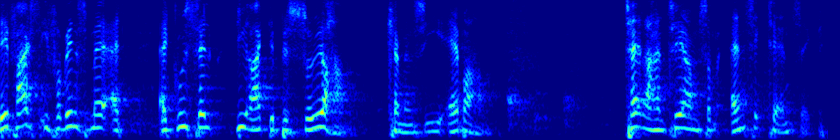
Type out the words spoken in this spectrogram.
Det er faktisk i forbindelse med, at, at Gud selv direkte besøger ham, kan man sige, Abraham. Taler han til ham som ansigt til ansigt.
